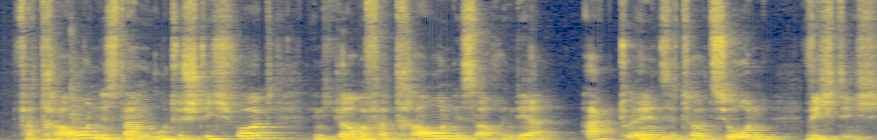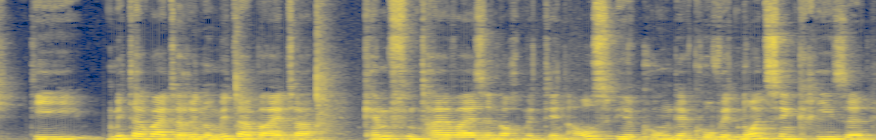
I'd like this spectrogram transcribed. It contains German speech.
Vertrauen ist da ein gutes Stichwort, denn ich glaube, Vertrauen ist auch in der aktuellen Situation wichtig. Die Mitarbeiterinnen und Mitarbeiter kämpfen teilweise noch mit den Auswirkungen der Covid-19-Krise.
